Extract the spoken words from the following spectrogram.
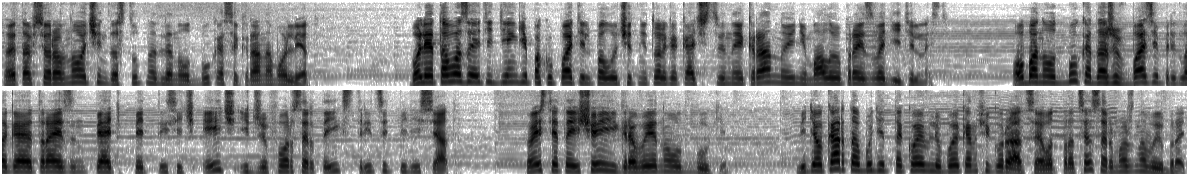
Но это все равно очень доступно для ноутбука с экраном OLED. Более того, за эти деньги покупатель получит не только качественный экран, но и немалую производительность. Оба ноутбука даже в базе предлагают Ryzen 5 5000H и GeForce RTX 3050. То есть это еще и игровые ноутбуки. Видеокарта будет такой в любой конфигурации, а вот процессор можно выбрать.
